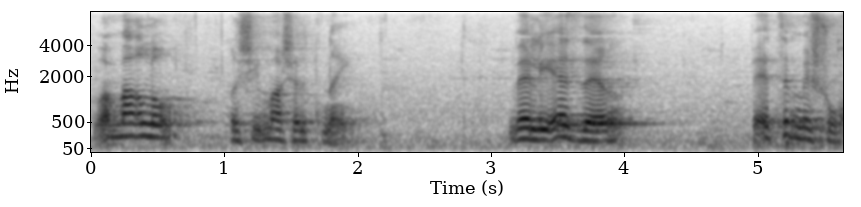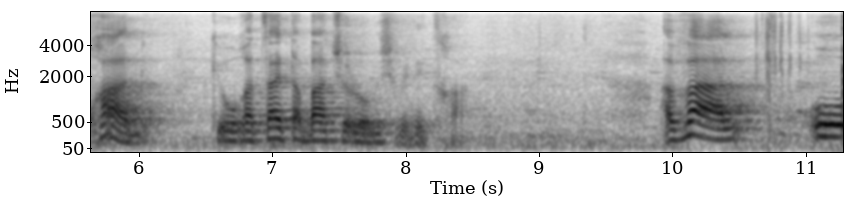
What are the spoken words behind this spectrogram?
הוא אמר לו, רשימה של תנאים. ואליעזר בעצם משוחד, כי הוא רצה את הבת שלו בשביל יצחק. אבל הוא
